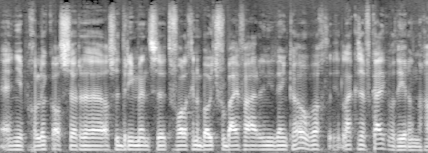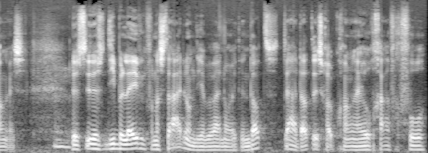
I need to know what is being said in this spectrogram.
En je hebt geluk als er, uh, als er drie mensen toevallig in een bootje voorbij varen en die denken: Oh, wacht, laat ik eens even kijken wat hier aan de gang is. Mm. Dus, dus die beleving van een stadion die hebben wij nooit. En dat, ja, dat is ook gewoon een heel gaaf gevoel.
